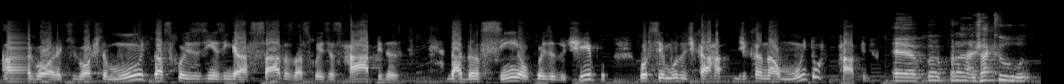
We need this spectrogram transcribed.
agora, que gosta muito das coisinhas engraçadas, das coisas rápidas, da dancinha ou coisa do tipo, você muda de, de canal muito rápido. É, pra, já que o,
